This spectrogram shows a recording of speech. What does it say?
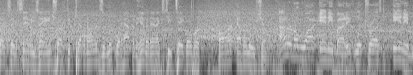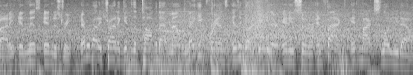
of. I'd say Sami Zayn trusted Kevin Owens, and look what happened to him at NXT TakeOver R Evolution. I don't know why anybody would trust anybody in this industry. Everybody's trying to get to the top of that mountain. Making friends isn't going to get you there any sooner. In fact, it might slow you down.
